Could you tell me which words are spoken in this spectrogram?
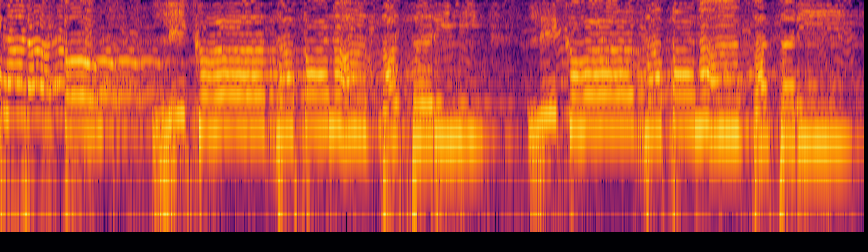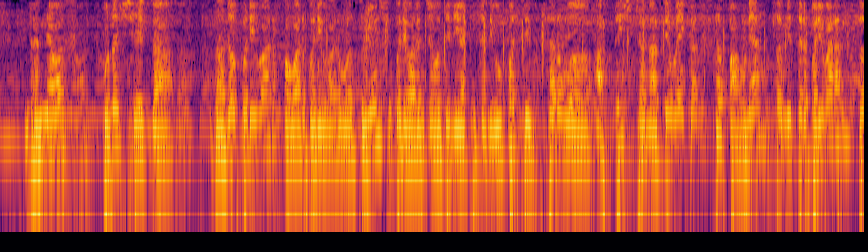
रडतो लेख जाता सासरी लेख जाताना सासरी. धन्यवाद. पुनश्च एकदा जाधव परिवार पवार परिवार व सूर्यवंशी परिवारांच्या वतीने या ठिकाणी उपस्थित सर्व आप्तेष्ट नातेवाईकांचं पाहुण्यांचं मित्र परिवारांचं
